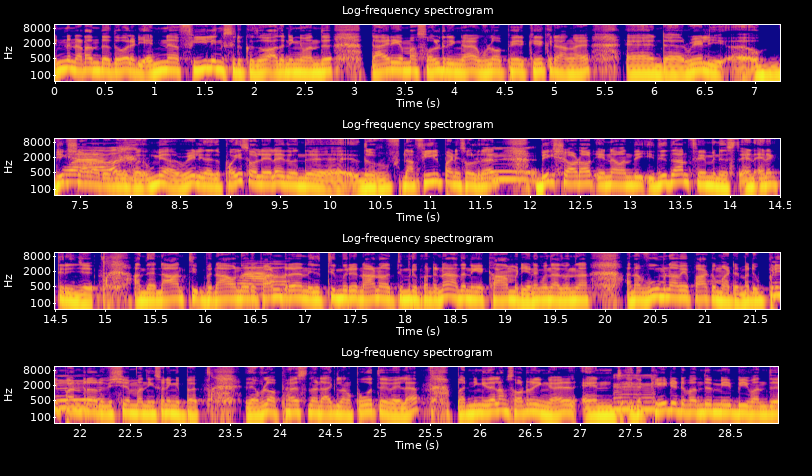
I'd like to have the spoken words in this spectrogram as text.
என்ன நடந்ததோ இல்லாட்டி என்ன ஃபீலிங்ஸ் இருக்குதோ அதை நீங்கள் வந்து தைரியமாக சொல்கிறீங்க இவ்வளோ பேர் கேட்குறாங்க and really big shot out உங்களுக்கு உண்மையாக ரியலி இது பொய் சொல்லல இது வந்து இது நான் ஃபீல் பண்ணி சொல்கிறேன் பிக் ஷாட் அவுட் என்ன வந்து இதுதான் ஃபெமினிஸ்ட் எனக்கு தெரிஞ்சு. அந்த நான் இப்ப நான் ஒன்று பண்ணுறேன் இது திமிரு நானும் திமிரு பண்ணுறேன்னா அதை நீங்கள் காமெடி எனக்கு வந்து அது வந்து நான் நான் வூமனாவே பார்க்க மாட்டேன். பட் இப்படி பண்ணுற ஒரு விஷயம் வந்து நீங்கள் சொன்னீங்க இப்போ இது எவ்வளோ பர்சனல் ஆகி நாங்கள் போக தேவையில்லை. பட் நீங்கள் இதெல்லாம் சொல்கிறீங்க அண்ட் இதை கேட்டுட்டு வந்து மேபி வந்து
